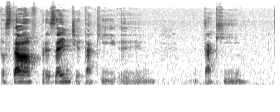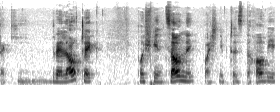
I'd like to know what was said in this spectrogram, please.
Dostałam w prezencie taki, y, taki, taki breloczek poświęcony właśnie w Częstochowie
